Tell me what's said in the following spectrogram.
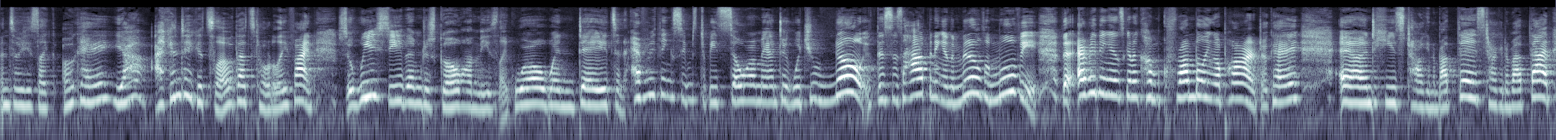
And so he's like, okay, yeah, I can take it slow. That's totally fine. So we see them just go on these like whirlwind dates, and everything seems to be so romantic, which you know, if this is happening in the middle of the movie, that everything is gonna come crumbling apart, okay? And he's talking about this, talking about that.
